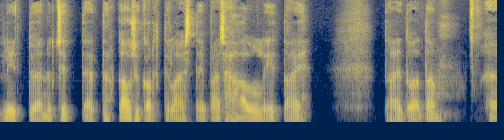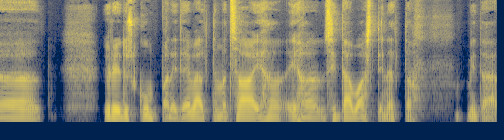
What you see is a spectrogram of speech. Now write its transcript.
liittyen nyt sitten, että kausikorttilaiset ei pääse halliin tai, tai tuota, ö, yrityskumppanit ei välttämättä saa ihan, ihan sitä vastinetta, mitä,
